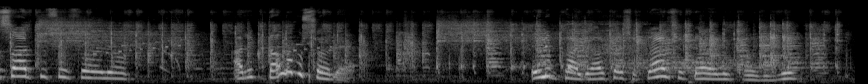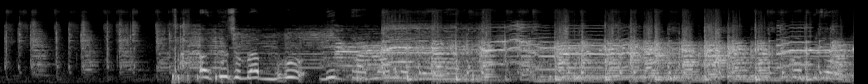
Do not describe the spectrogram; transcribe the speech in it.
Abi ne şarkısı söylüyor? Arik Dala mı söyle? Elim kaydı arkadaşlar. Gerçekten elim kaydı. Arkadaşlar ben bunu bir parmağımla görüyorum. Evet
